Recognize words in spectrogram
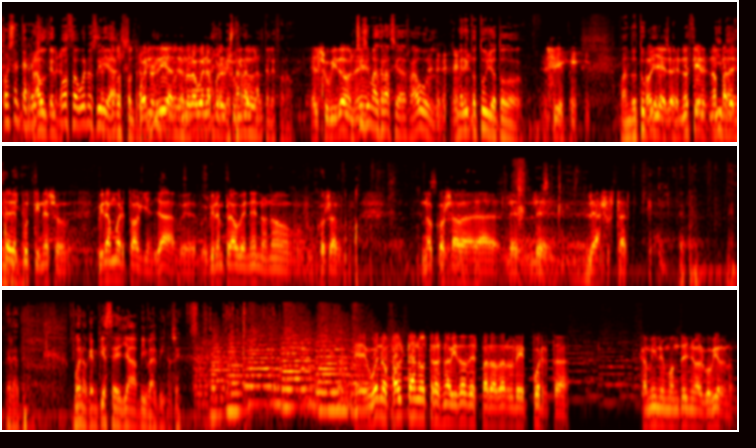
Cosa terrible. Raúl del Pozo, buenos días. todos contra Buenos mí, días, enhorabuena por el está Raúl subidón. al teléfono. El subidón, ¿eh? Muchísimas gracias, Raúl. Es mérito tuyo todo. Sí. Cuando tú Oye, quieras. no, tiene, no parece de. Putin eso. Hubiera muerto alguien ya. hu- Hubiera empleado veneno, no cosa. No cosa le asustar. Eh, Espérate. Bueno, que empiece ya viva el vino, sí. Bueno, faltan otras navidades para darle puerta, camino y mondeño al gobierno.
